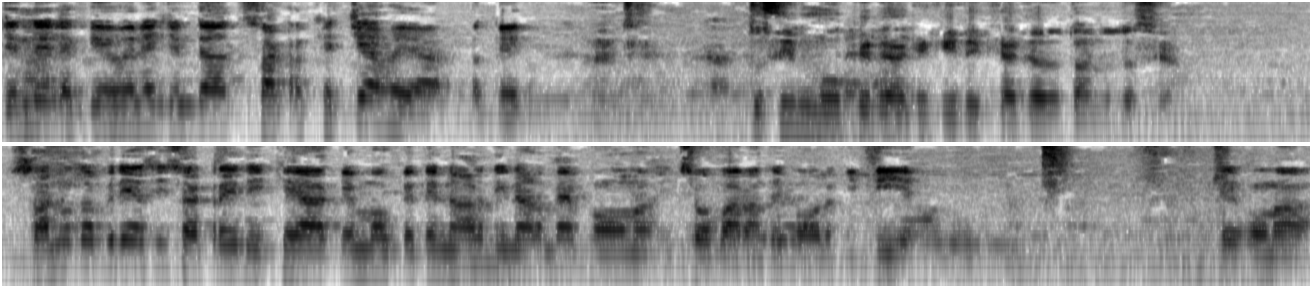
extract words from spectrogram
ਜਿੰਦੇ ਲੱਗੇ ਹੋਏ ਨੇ ਜਿੰਦਾ ਸ਼ਟਰ ਖਿੱਚਿਆ ਹੋਇਆ ਅੱਗੇ ਨੂੰ ਅੱਛਾ। ਤੁਸੀਂ ਮੌਕੇ ਤੇ ਆ ਕੇ ਕੀ ਦੇਖਿਆ ਜਦੋਂ ਤੁਹਾਨੂੰ ਦੱਸਿਆ? ਸਾਨੂੰ ਤਾਂ ਵੀਰੇ ਅਸੀਂ ਸ਼ਟਰ ਹੀ ਦੇਖਿਆ ਕਿ ਮੌਕੇ ਤੇ ਨਾਲ ਦੀ ਨਾਲ ਮੈਂ ਫੋਨ 112 ਤੇ ਕਾਲ ਕੀਤੀ ਹੈ। ਤੇ ਹੁਣ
